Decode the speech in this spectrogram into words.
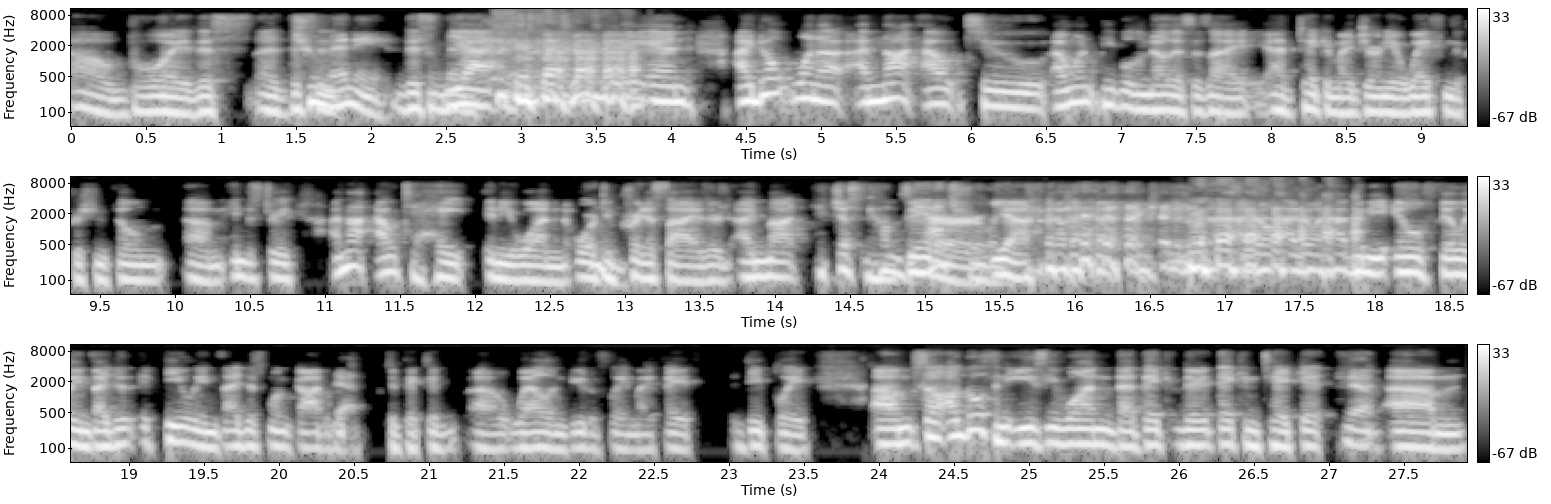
Oh boy, this uh, this Too is, many. this Too many. yeah too many. and i don't want to i'm not out to i want people to know this as i have taken my journey away from the christian film um, industry i'm not out to hate anyone or to Hmm. criticize or i'm not It just comes bitter naturally. yeah I get it. I don't I don't have any ill feelings. I just feelings. I just want God to be Yeah. depicted uh, well and beautifully in my faith deeply. Um, so I'll go with an easy one that they they, they can take it. Yeah. Um,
